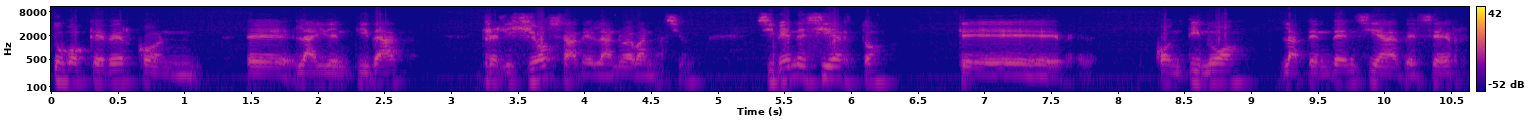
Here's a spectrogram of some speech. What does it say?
tuvo que ver con la identidad religiosa de la nueva nación. Si bien es cierto que continuó la tendencia de ser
